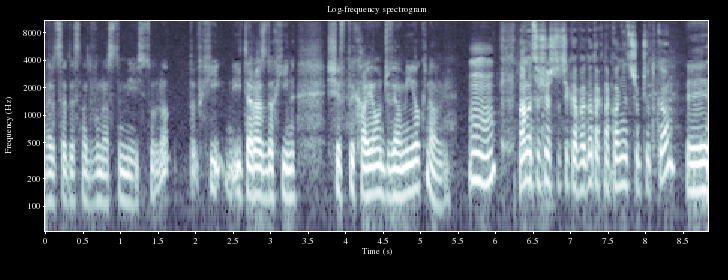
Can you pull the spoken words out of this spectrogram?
Mercedes na dwunastym miejscu. No, I teraz do Chin się wpychają drzwiami i oknami. Mhm. Mamy coś jeszcze ciekawego, tak na koniec, szybciutko? Yy,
